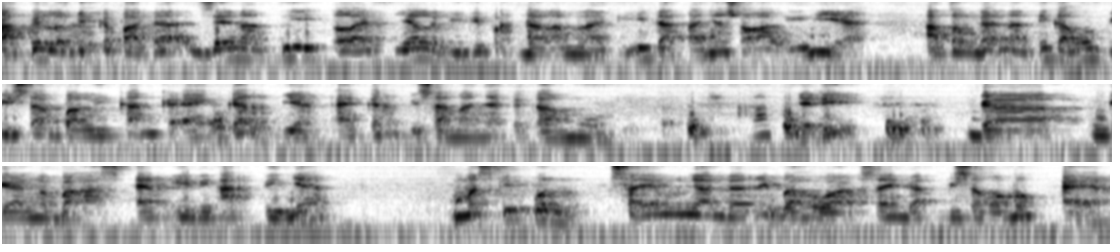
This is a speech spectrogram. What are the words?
tapi lebih kepada Zai nanti live-nya lebih diperdalam lagi datanya soal ini ya atau enggak nanti kamu bisa balikan ke anchor biar anchor bisa nanya ke kamu gitu. Jadi nggak nggak ngebahas R ini. Artinya meskipun saya menyadari bahwa saya nggak bisa ngomong R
